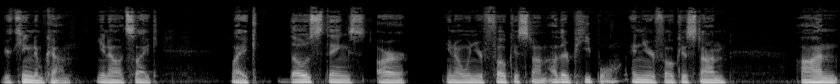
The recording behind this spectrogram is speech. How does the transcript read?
your kingdom come. You know, it's like, like those things are, you know, when you're focused on other people and you're focused on, on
